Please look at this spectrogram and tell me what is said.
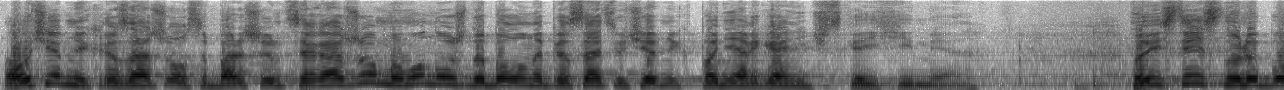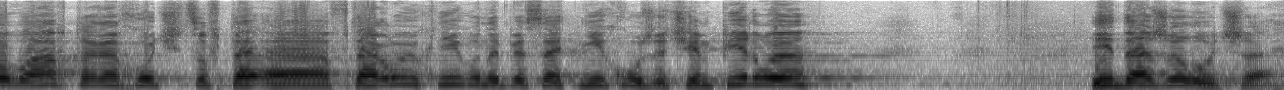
а учебник разошелся большим тиражом, ему нужно было написать учебник по неорганической химии. Но, естественно, у любого автора хочется э, вторую книгу написать не хуже, чем первую, и даже лучше.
